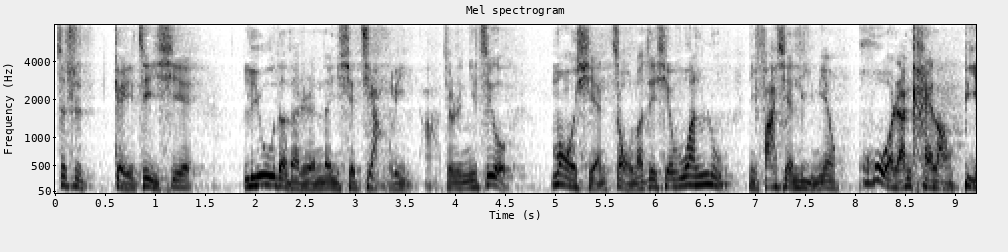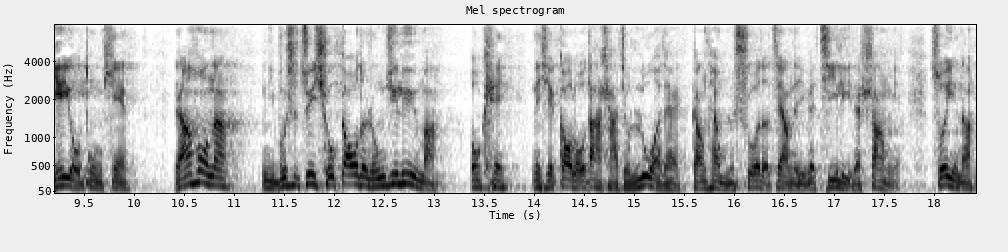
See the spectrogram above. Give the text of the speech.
这是给这些溜达的人的一些奖励啊。就是你只有冒险走了这些弯路，你发现里面豁然开朗，别有洞天。然后呢？你不是追求高的容积率吗？OK，那些高楼大厦就落在刚才我们说的这样的一个机理的上面。所以呢，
